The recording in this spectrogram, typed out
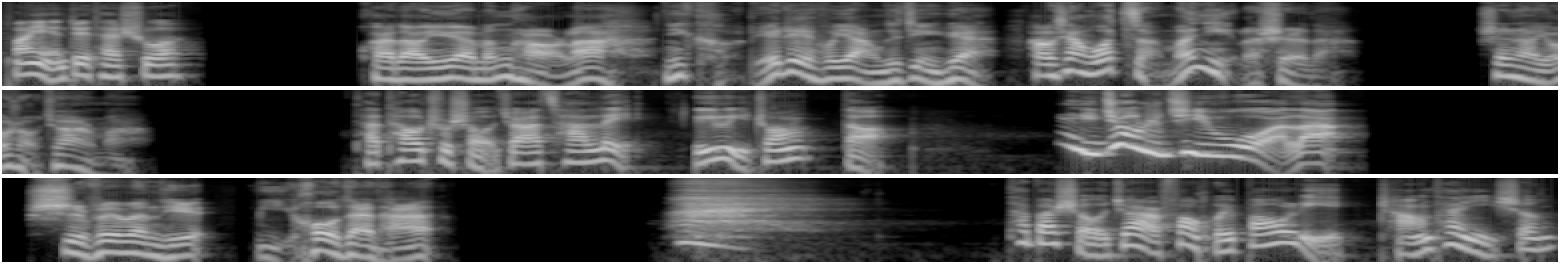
方言对他说：“快到医院门口了，你可别这副样子进院，好像我怎么你了似的。身上有手绢吗？”他掏出手绢擦泪，理理妆道：“你就是欺负我了。是非问题以后再谈。”唉，他把手绢放回包里，长叹一声：“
